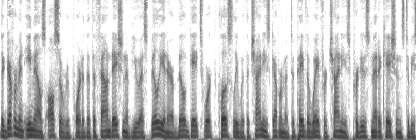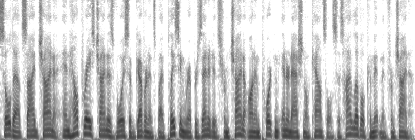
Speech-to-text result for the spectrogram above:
The government emails also reported that the foundation of U.S. billionaire Bill Gates worked closely with the Chinese government to pave the way for Chinese produced medications to be sold outside China and help raise China's voice of governance by placing representatives from China on important international councils as high level commitment from China.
